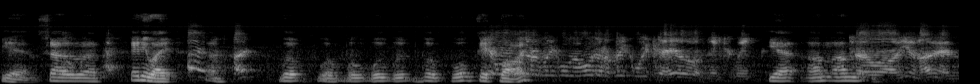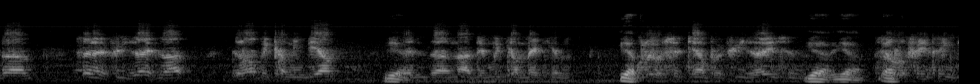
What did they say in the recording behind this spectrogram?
yeah. So uh, anyway, hey, we'll we'll we'll we'll, we'll, we'll, get yeah, by. We've got, big, we've got a big week ahead of us next week. Yeah, I'm I'm So, uh, you know, and um, so in a few days now, then I'll be coming down. yeah And uh, no, then we come back and yeah we'll have a sit down for a few days and yeah yeah. sort Uh, a few things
